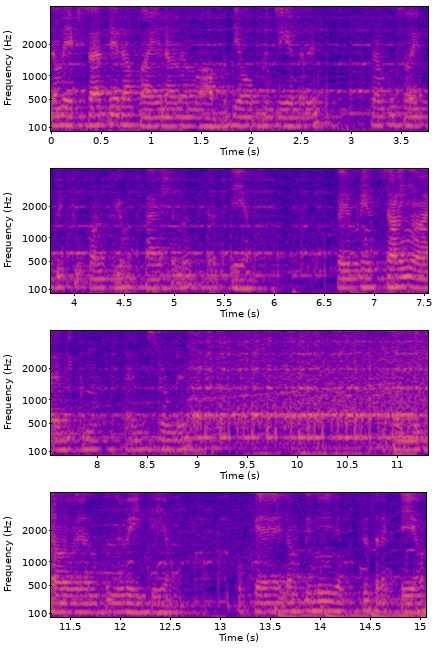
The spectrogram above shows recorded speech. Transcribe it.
നമ്മൾ എക്സ്ട്രാക്ട് ചെയ്ത ഫയലാണ് നമ്മൾ ആദ്യം ഓപ്പൺ ചെയ്യേണ്ടത്. നമുക്ക് സ്വൈപ്പ് ടു കൺഫ്യൂം ഫ്ലാഷ് എന്ന് സെലക്ട് ചെയ്യാം. ഇവിടെ ഇൻസ്റ്റാളിങ് ആരംഭിക്കുന്നു ആരംഭിച്ചിട്ടുണ്ട്. കംപ്ലീറ്റ് ആവുന്ന വരെ നമുക്കൊന്ന് വെയിറ്റ് ചെയ്യാം. ഓക്കെ നമുക്ക് ഇനി നെക്സ്റ്റ് സെലക്ട് ചെയ്യാം.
